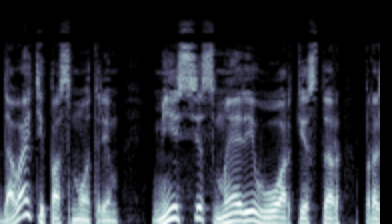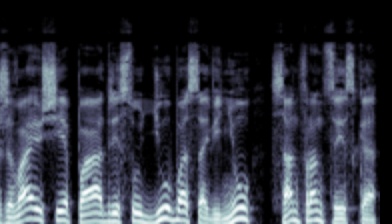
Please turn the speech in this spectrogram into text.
Давайте посмотрим. Миссис Мэри Уоркестер, проживающая по адресу Дюбас-авеню, Сан-Франциско.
